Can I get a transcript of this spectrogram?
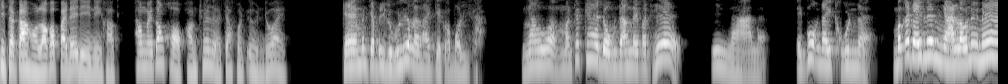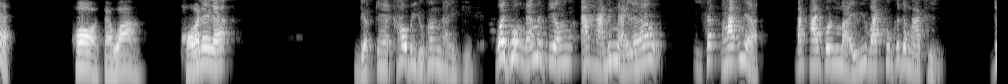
กิจการของเราก็ไปได้ดีนี่ครับทำไมต้องขอความช่วยเหลือจากคนอื่นด้วย แกมันจะไปรู้เรื่องอะไรเกี่ยวกับบริษัท เราอะมันก็แค่โด่งดังในประเทศ นี่งานอะ ไอ้พวกนายทุนอะ มันก็ได้เล่นงานเราแน่พ่อแต่ว่าๆ พอได้แล้ว เดี๋ยวแกเข้าไปดูข้างในสิว่าพวกนั้นมันเตรียมอาหารถึงไหนแล้ว อีกสักพักเนี่ยประธานคนใหม่วิวัฒน์กูก็จะมาถึงแก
